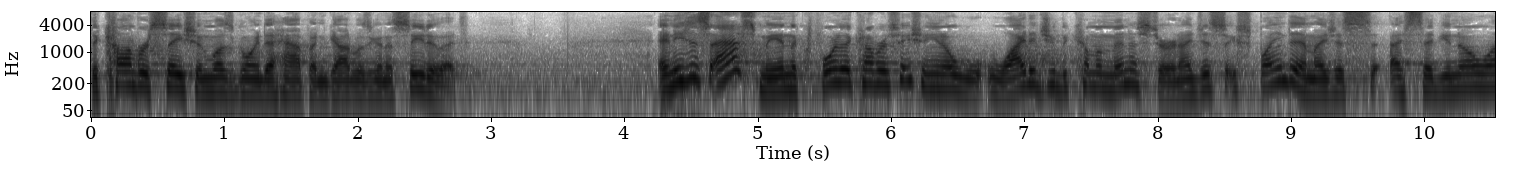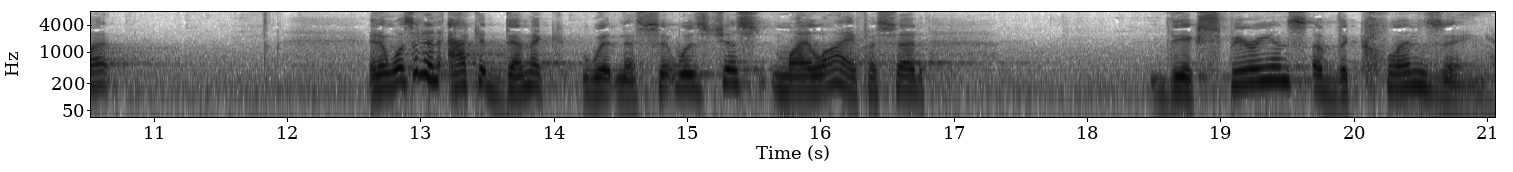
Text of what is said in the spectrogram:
the conversation was going to happen. God was going to see to it. And he just asked me in the point of the conversation, you know, why did you become a minister? And I just explained to him, I just, I said, you know what? And it wasn't an academic witness, it was just my life. I said, the experience of the cleansing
